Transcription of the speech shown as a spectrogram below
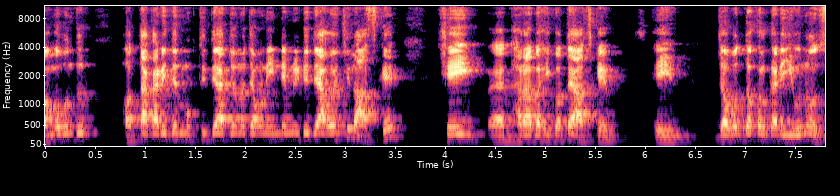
বঙ্গবন্ধুর হত্যাকারীদের মুক্তি দেওয়ার জন্য যেমন ইন্ডেমনিটি দেওয়া হয়েছিল, আজকে সেই ধারাবাহিকতায় আজকে এই জবরদখলকারী ইউনুস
